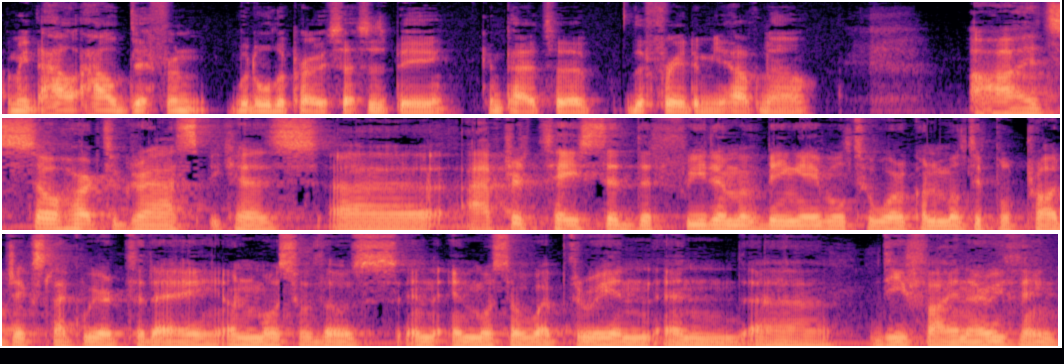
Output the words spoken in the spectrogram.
I mean, how, how different would all the processes be compared to the freedom you have now? Uh, it's so hard to grasp because uh, after tasted the freedom of being able to work on multiple projects like we are today, on most of those in, in most of Web three and, and uh, DeFi and everything,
